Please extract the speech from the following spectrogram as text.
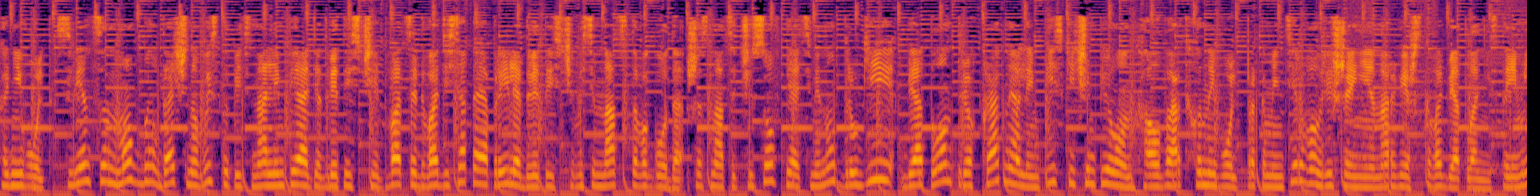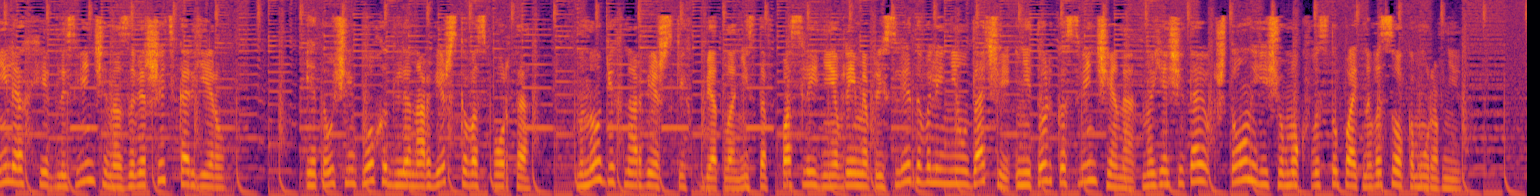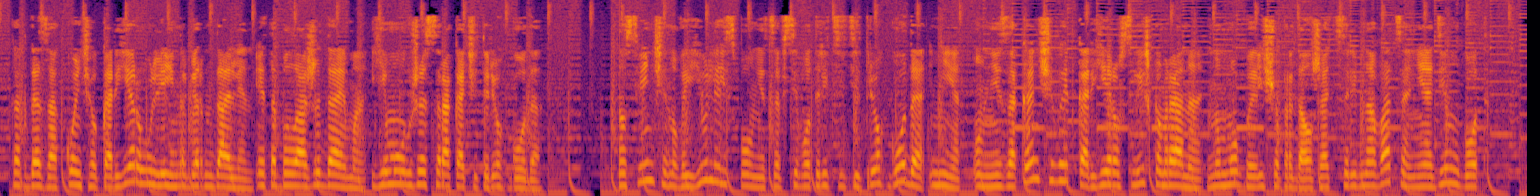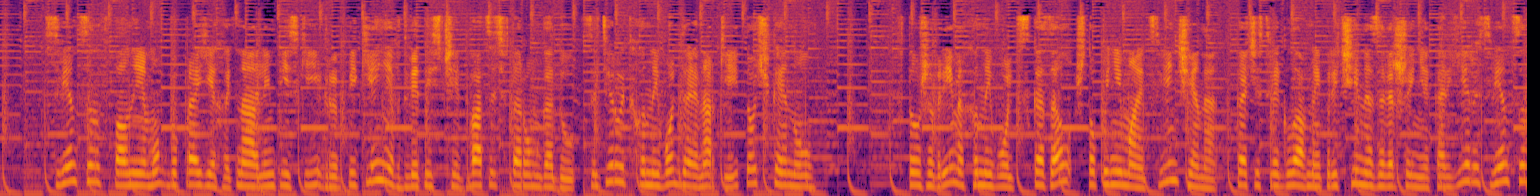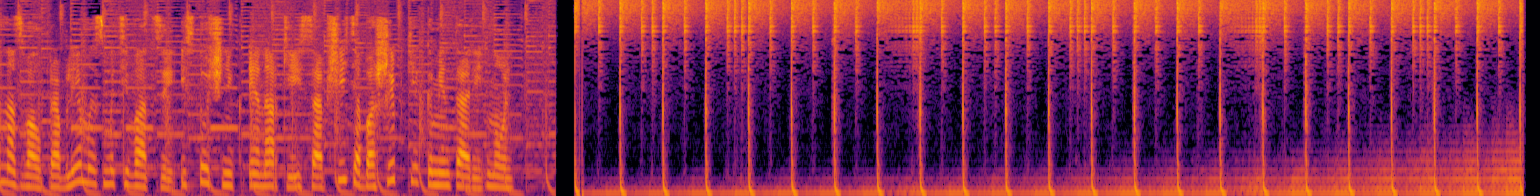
Ханивольт. Свенсон мог бы удачно выступить на Олимпиаде 2022 10 апреля 2018 года, 16 часов 5 минут. Другие, биатлон трехкратный олимпийский чемпион Халвард Ханивольт прокомментировал решение норвежского биатлониста Эмиля Хегли Свинчина завершить карьеру. Это очень плохо для норвежского спорта. Многих норвежских биатлонистов в последнее время преследовали неудачи, не только Свинчена, но я считаю, что он еще мог выступать на высоком уровне. Когда закончил карьеру у Лейна Берндален, это было ожидаемо, ему уже 44 года. Но Свинчену в июле исполнится всего 33 года, нет, он не заканчивает карьеру слишком рано, но мог бы еще продолжать соревноваться не один год. Свенсон вполне мог бы проехать на Олимпийские игры в Пекине в 2022 году, цитирует Ханневольда NRK.nu. В то же время Ханневольд сказал, что понимает Свенчена. В качестве главной причины завершения карьеры Свенсон назвал проблемы с мотивацией. Источник NRK сообщить об ошибке, комментарий 0.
